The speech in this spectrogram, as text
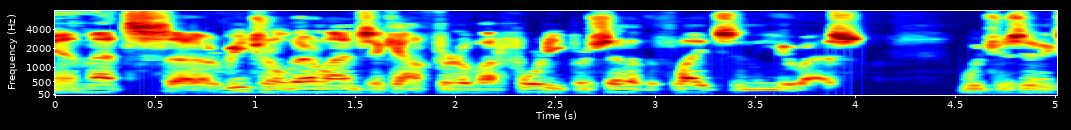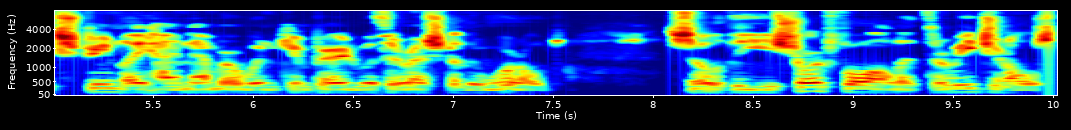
And that's uh, regional airlines account for about 40% of the flights in the US, which is an extremely high number when compared with the rest of the world. So the shortfall at the regionals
